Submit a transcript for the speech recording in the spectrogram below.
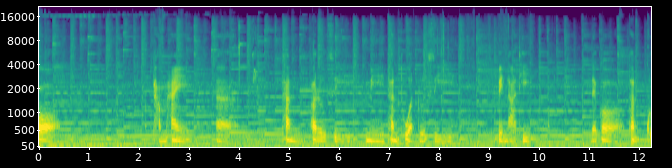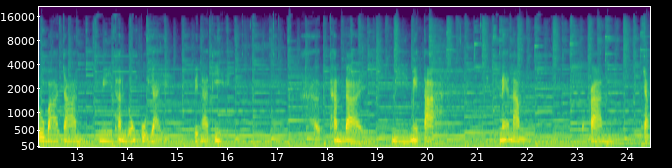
ก็ทำให้ท่านพระฤาษีมีท่านทวดฤาษีเป็นอาทิ แล้วก็ท่านครูบาอาจารย์ มีท่านหลวงปู่ใหญ่เป็นอาทิ ท่านได้ มีเมตตา แนะนำการจับ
